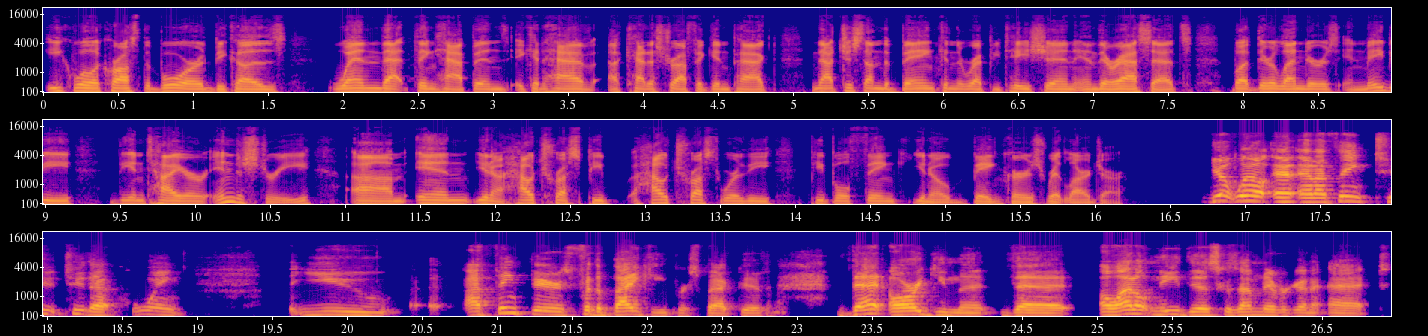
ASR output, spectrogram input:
equal across the board because when that thing happens, it can have a catastrophic impact, not just on the bank and the reputation and their assets, but their lenders and maybe the entire industry um, in you know how trust people how trustworthy people think you know bankers writ large are. Yeah, well, and, and I think to to that point, you i think there's for the banking perspective that argument that oh i don't need this because i'm never going to act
